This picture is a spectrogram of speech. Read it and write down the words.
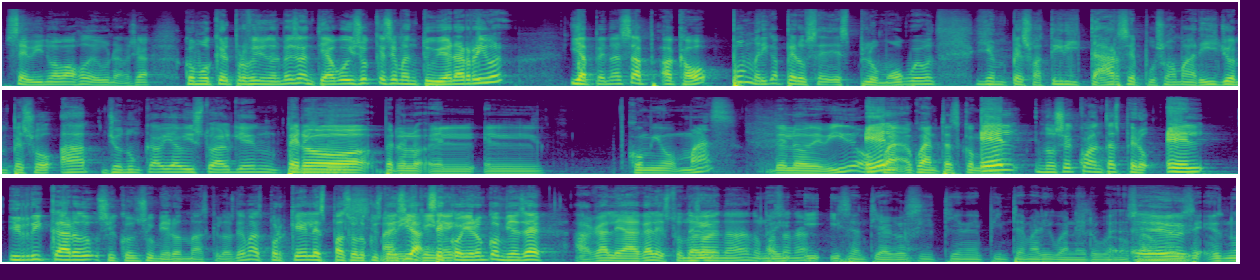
se vino abajo de una. O sea, como que el profesional de Santiago hizo que se mantuviera arriba y apenas ap- acabó, pum, marica, pero se desplomó, huevón, y empezó a tiritar, se puso amarillo, empezó a... Yo nunca había visto a alguien... teniendo- Pero, pero lo- el, el comió más de lo debido? ¿O Él- ¿Cuántas comió? Él, no sé cuántas, pero él y Ricardo sí consumieron más que los demás. ¿Por qué les pasó lo que usted Marica, decía? Se no- cogieron confianza de, hágale, hágale, esto no, sabe nada, no, pasa y- nada. Y, y Santiago sí tiene pinta de marihuanero, güey. O sea, Eh, uno, dice- uno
